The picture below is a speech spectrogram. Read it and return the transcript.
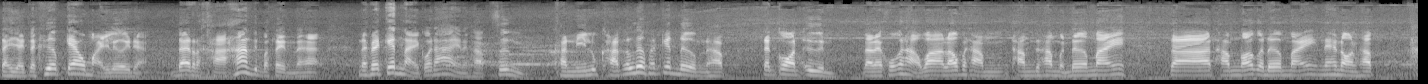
แต่อยากจะเคลือบแก้วใหม่เลยเนี่ยได้ราคา 50%นะฮะในแพ็กเกจไหนก็ได้นะครับซึ่งคันนี้ลูกค้าก็เลือกแพ็กเกจเดิมนะครับแต่ก่อนอื่นหลายๆคนก็ถามว่าเราไปทำทำจะทำเหมือนเดิมไหมจะทำน้อยกว่าเดิมไหมแน่นอนครับท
